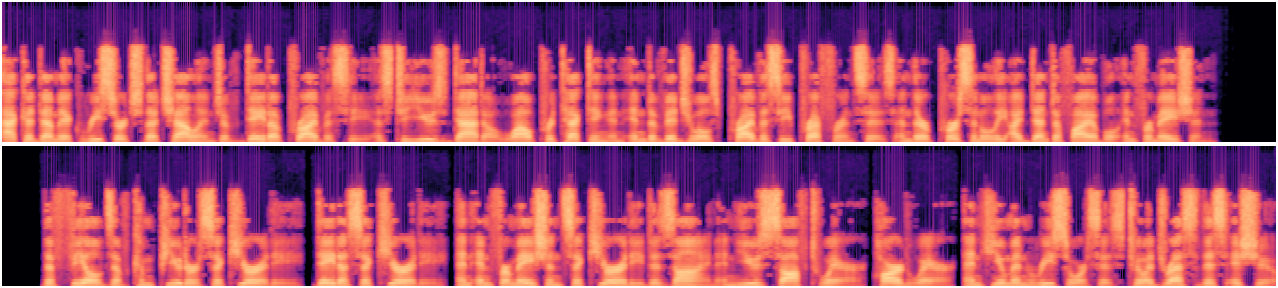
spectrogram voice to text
Academic research The challenge of data privacy is to use data while protecting an individual's privacy preferences and their personally identifiable information. The fields of computer security, data security, and information security design and use software, hardware, and human resources to address this issue.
